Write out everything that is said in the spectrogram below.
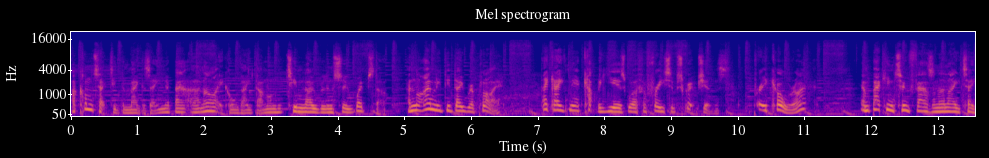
i contacted the magazine about an article they'd done on tim noble and sue webster. And not only did they reply they gave me a couple of years worth of free subscriptions pretty cool right and back in 2018,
